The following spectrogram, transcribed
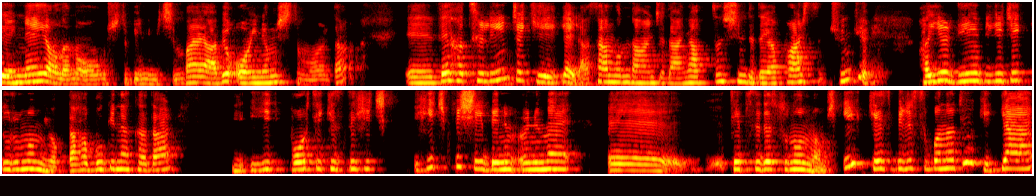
deney alanı olmuştu benim için. Bayağı bir oynamıştım orada. E, ve hatırlayınca ki Leyla sen bunu daha önceden yaptın şimdi de yaparsın. Çünkü hayır diyebilecek durumum yok. Daha bugüne kadar hiç, Portekiz'de hiç hiçbir şey benim önüme e, tepside sunulmamış. İlk kez birisi bana diyor ki gel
